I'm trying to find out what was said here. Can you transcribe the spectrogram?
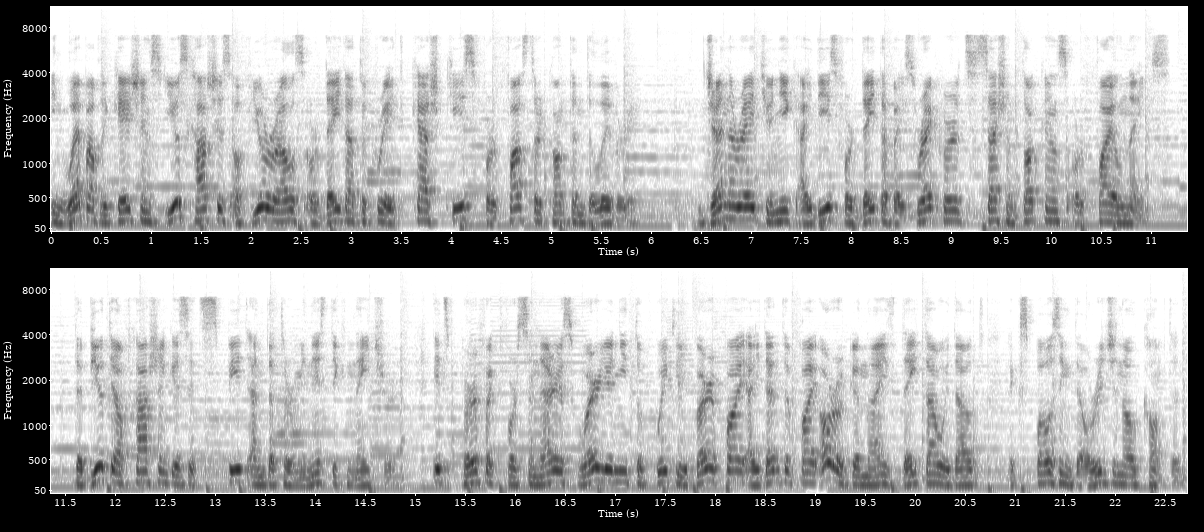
In web applications, use hashes of URLs or data to create cache keys for faster content delivery. Generate unique IDs for database records, session tokens, or file names. The beauty of hashing is its speed and deterministic nature. It's perfect for scenarios where you need to quickly verify, identify or organize data without exposing the original content.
